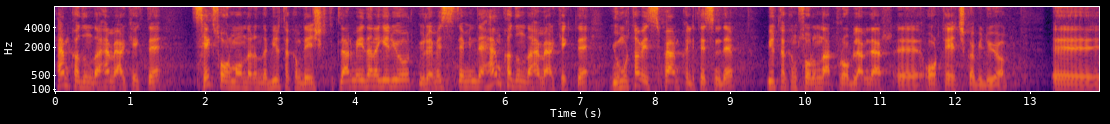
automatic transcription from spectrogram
hem kadında hem erkekte seks hormonlarında bir takım değişiklikler meydana geliyor. Üreme sisteminde hem kadında hem erkekte yumurta ve sperm kalitesinde bir takım sorunlar, problemler e, ortaya çıkabiliyor. E,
